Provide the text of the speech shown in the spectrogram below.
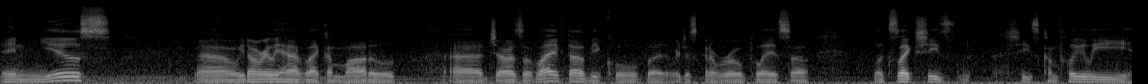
in use. Now, we don't really have like a modeled uh, Jaws of Life. That would be cool, but we're just going to role play. So, looks like she's she's completely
